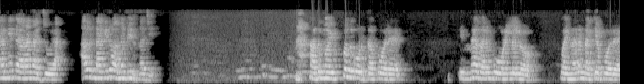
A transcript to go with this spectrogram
ഇറങ്ങി കയറാൻ കഴിച്ചൂല. അത് ഉണ്ടാക്കിട്ട് വന്നിട്ട് ഇരുന്നാ ചെയ്യും. അത് ഇപ്പൊ ഇത് കൊടുത്താ പോരെ. ഇന്ന് ഏതായാലും പോണില്ലല്ലോ. വൈകുന്നേരം ഉണ്ടാക്കിയാ പോരെ.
